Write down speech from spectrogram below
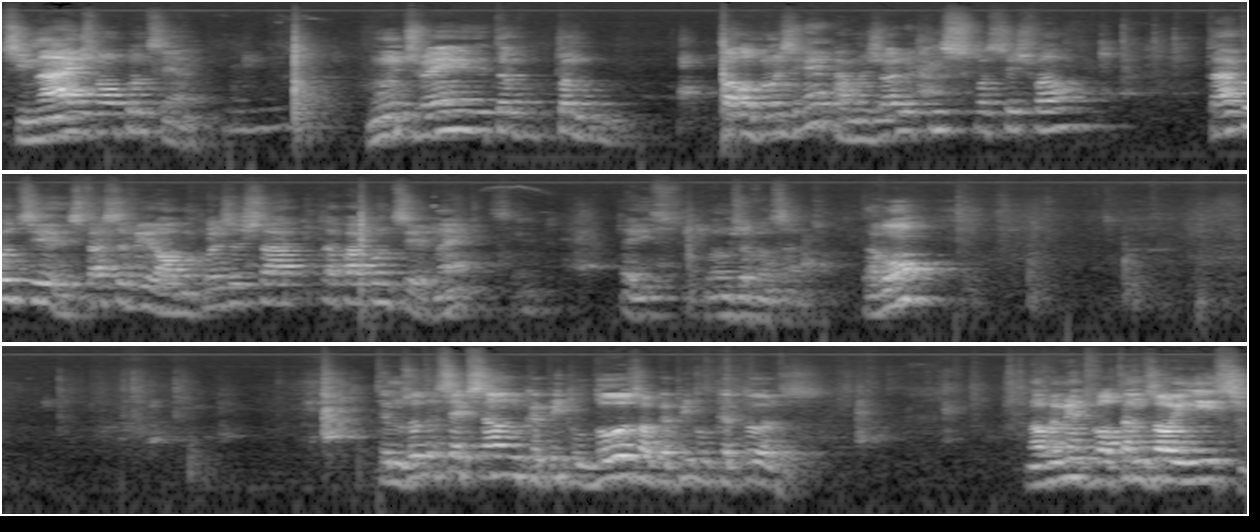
Sinais vão acontecendo. Muitos vêm e estão, falam connosco assim, é pá, mas olha que isso que vocês falam está a acontecer. Está a saber alguma coisa, está, está para acontecer, não é? É isso. Vamos avançando. Tá bom? Temos outra secção do capítulo 12 ao capítulo 14. Novamente voltamos ao início,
